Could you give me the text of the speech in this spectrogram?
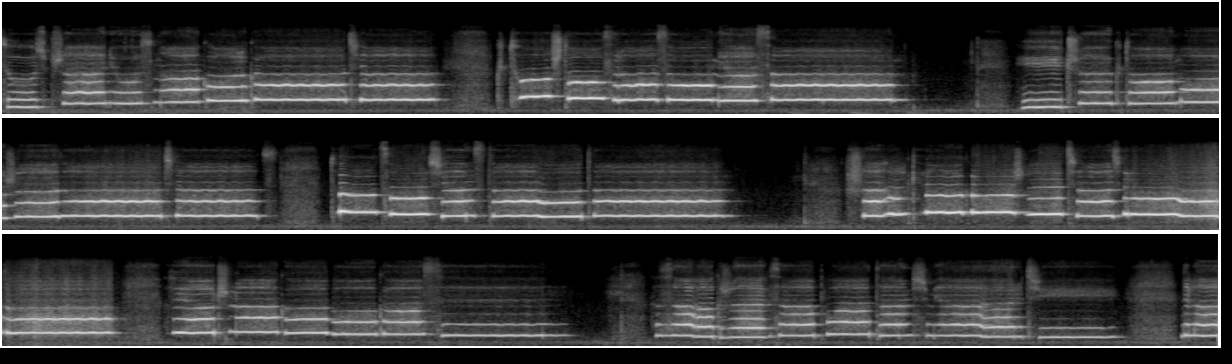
Któż przeniósł na Golgocie? Któż to zrozumie sam? I czy kto za grzech zapłatę śmierci. Dla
